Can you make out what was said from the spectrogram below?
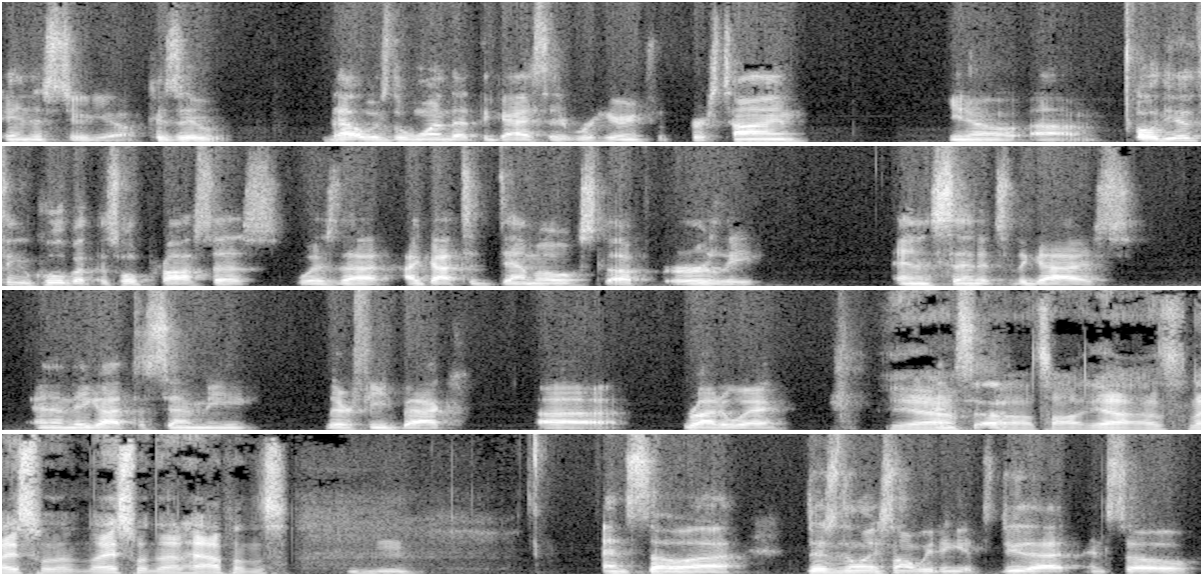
in the studio because it that was the one that the guys that were hearing for the first time. You know, um, oh, the other thing cool about this whole process was that I got to demo stuff early, and send it to the guys, and then they got to send me their feedback uh, right away. Yeah, And so- oh, it's all, yeah, it's nice when nice when that happens. And so uh, this is the only song we didn't get to do that, and so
